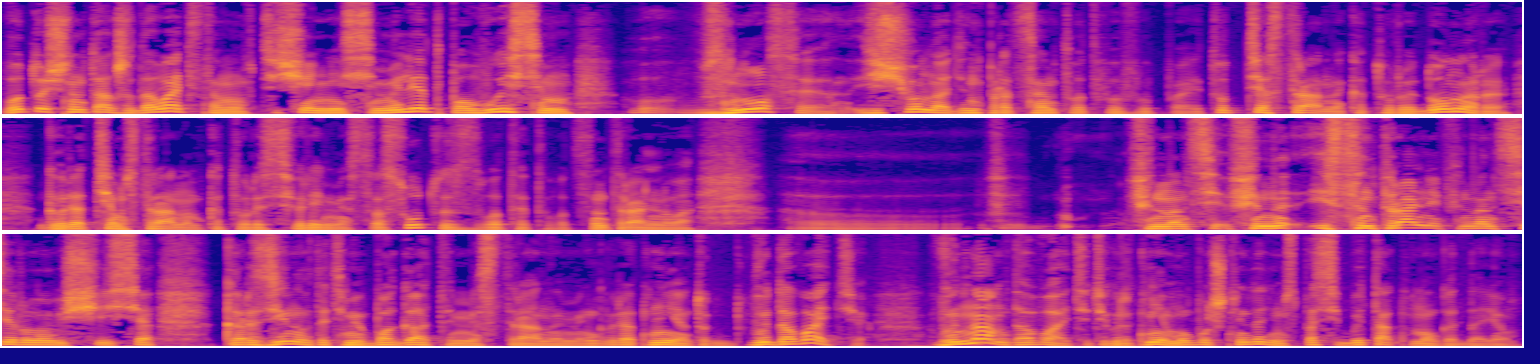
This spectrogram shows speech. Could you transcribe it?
Вот точно так же давайте там, в течение 7 лет повысим взносы еще на 1% от ВВП. И тут те страны, которые доноры, говорят тем странам, которые все время сосут из вот этого центрального э, финанси... фин... из центральной финансирующейся корзины вот этими богатыми странами. Говорят, нет, вы давайте, вы нам давайте. Те говорят, нет, мы больше не дадим, спасибо, и так много даем.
